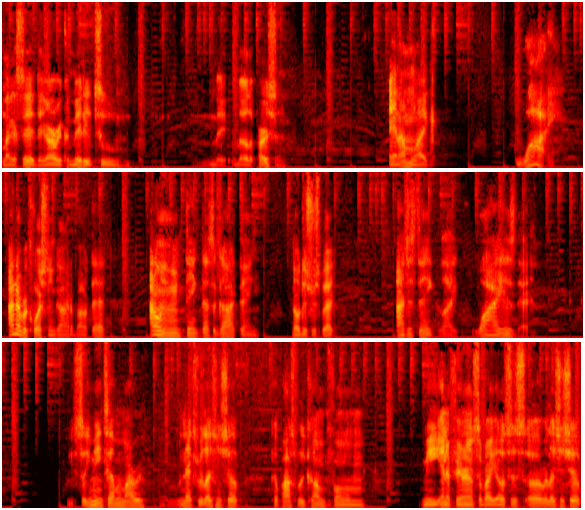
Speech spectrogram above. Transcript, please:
like i said they already committed to the, the other person. And i'm like why? I never questioned god about that. I don't even think that's a god thing. No disrespect. I just think like why is that? So you mean tell me my re- next relationship could possibly come from me interfering in somebody else's uh, relationship?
